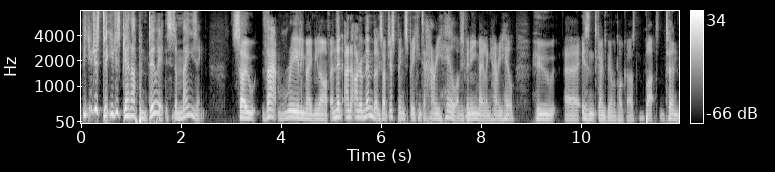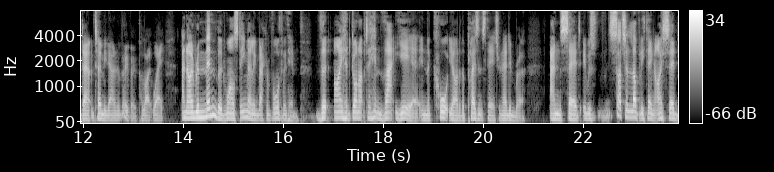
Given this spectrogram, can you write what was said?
you just do, you just get up and do it? This is amazing. So that really made me laugh. And then and I remember because I've just been speaking to Harry Hill. I've just been emailing Harry Hill, who uh, not going to be on the podcast, but turned down turned me down in a very very polite way. And I remembered whilst emailing back and forth with him that I had gone up to him that year in the courtyard of the Pleasance Theatre in Edinburgh and said it was such a lovely thing. I said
